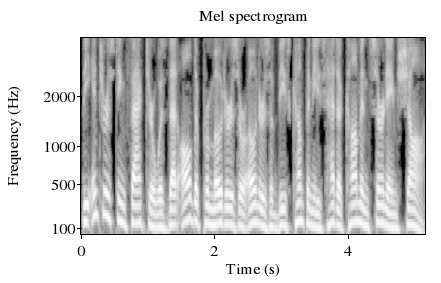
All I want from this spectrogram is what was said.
The interesting factor was that all the promoters or owners of these companies had a common surname Shah.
